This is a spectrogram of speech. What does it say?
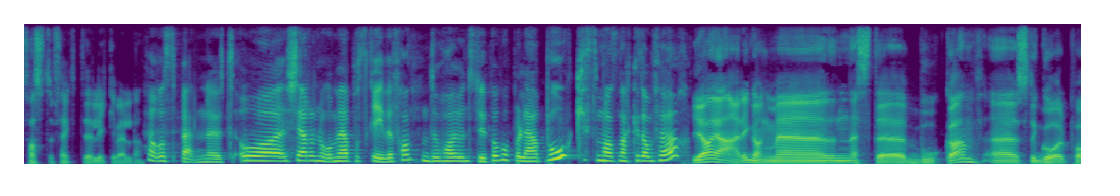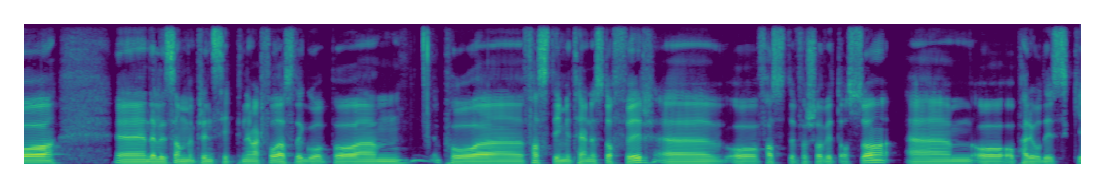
fasteffekter likevel. Da. Høres spennende ut. Og skjer det noe mer på skrivefronten? Du har jo en superpopulær bok som vi har snakket om før. Ja, jeg er i gang med neste boka, så det går på Eh, en del av de samme prinsippene, i hvert fall. Altså det går på, um, på uh, fasteimiterende stoffer, uh, og faste for så vidt også, um, og, og, periodisk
